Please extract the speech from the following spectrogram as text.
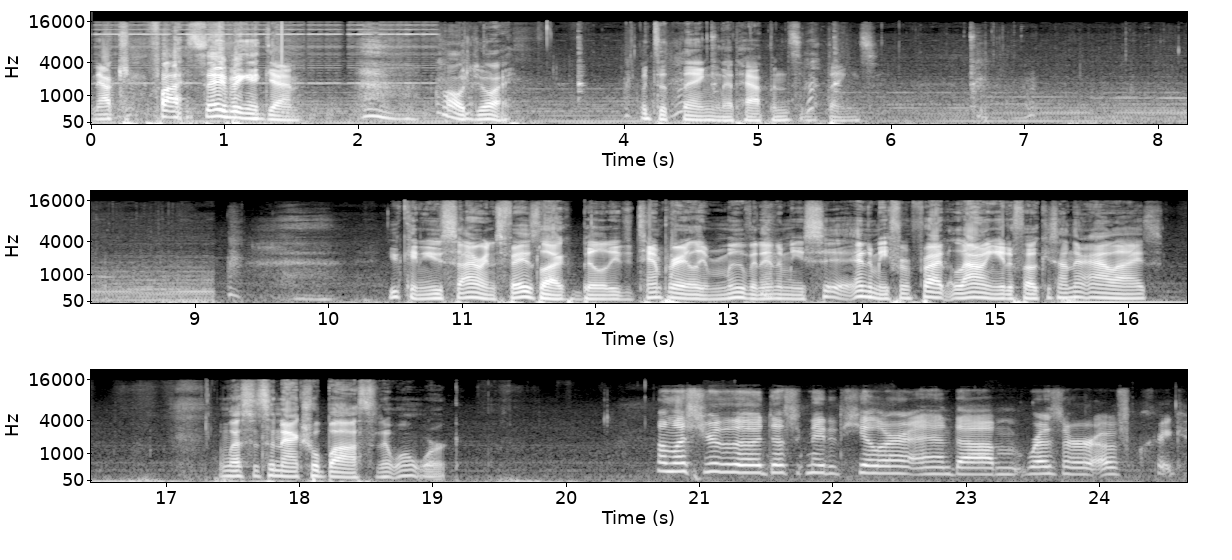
now Cat is saving again. Oh joy! It's a thing that happens in things. You can use Siren's phase lock ability to temporarily remove an enemy's enemy from fight, allowing you to focus on their allies. Unless it's an actual boss, then it won't work. Unless you're the designated healer and um, reser of Krieg.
